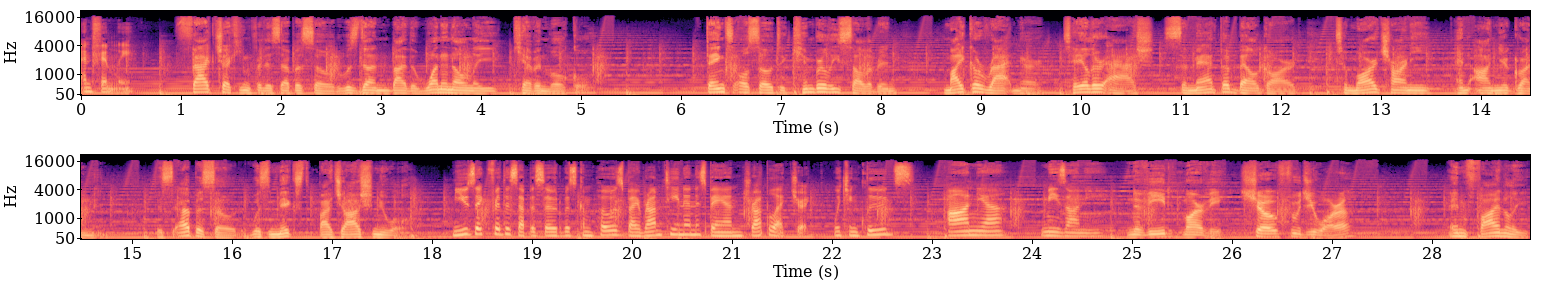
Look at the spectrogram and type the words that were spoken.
and Finley. Fact checking for this episode was done by the one and only Kevin Vogel. Thanks also to Kimberly Sullivan, Micah Ratner, Taylor Ash, Samantha Belgard, Tamar Charney, and Anya Grundmann. This episode was mixed by Josh Newell. Music for this episode was composed by Ramtin and his band Drop Electric, which includes Anya Mizani, Navid Marvi, Sho Fujiwara, and finally,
